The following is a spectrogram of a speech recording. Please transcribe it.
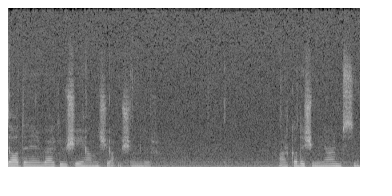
Daha denerim. Belki bir şey yanlış yapmışımdır. Arkadaşım iner misin?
